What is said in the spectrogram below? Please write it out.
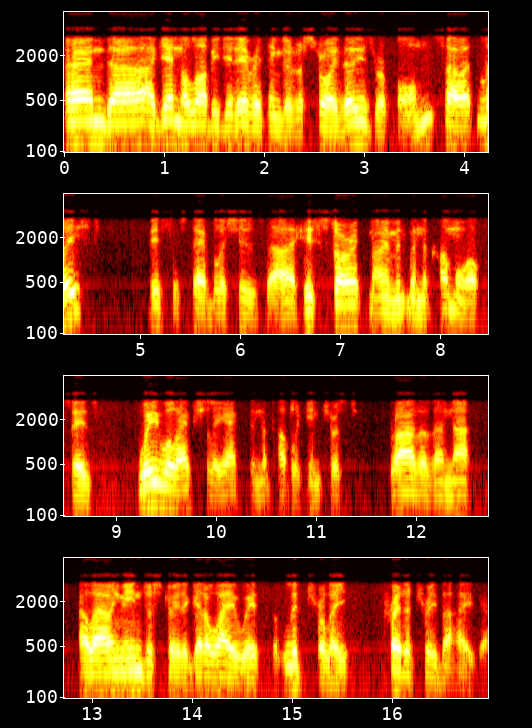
And uh, again, the lobby did everything to destroy these reforms. So at least this establishes a historic moment when the Commonwealth says we will actually act in the public interest rather than uh, allowing the industry to get away with literally predatory behaviour.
